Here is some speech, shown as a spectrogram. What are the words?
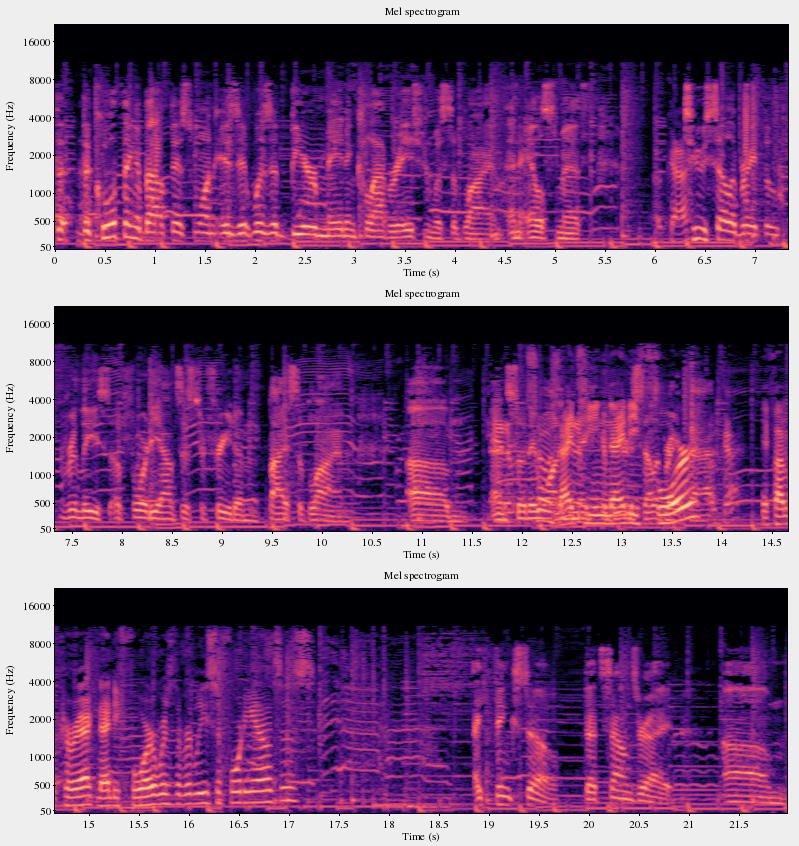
The the cool thing about this one is it was a beer made in collaboration with Sublime and AleSmith Okay. to celebrate the release of 40 ounces to freedom by Sublime. Um, and so they So it's wanted to make a beer to 1994? celebrate that. Okay. If I'm correct, 94 was the release of 40 ounces. I think so. That sounds right. Um,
